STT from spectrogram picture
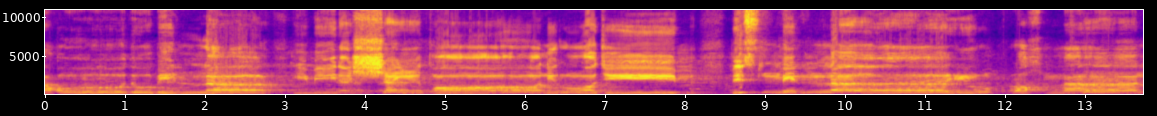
আউযু বিল্লাহি মিনাশ শাইতানির রাজিম বিসমিল্লাহির الرحمن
